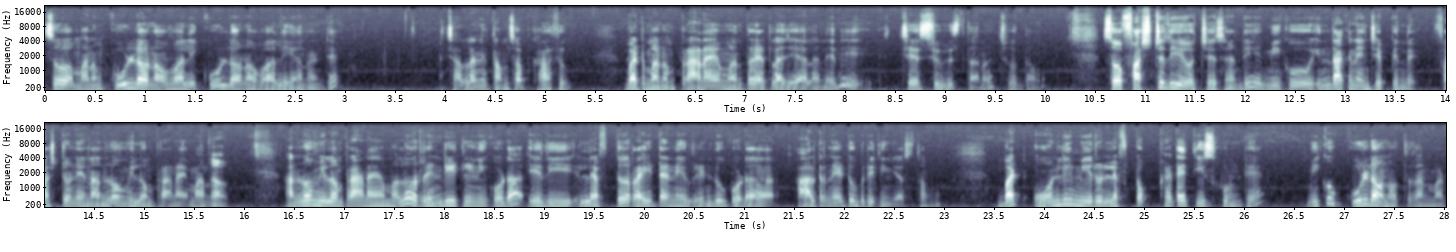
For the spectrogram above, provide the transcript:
సో మనం కూల్ డౌన్ అవ్వాలి కూల్ డౌన్ అవ్వాలి అని అంటే చల్లని థమ్స్అప్ కాదు. బట్ మనం ప్రాణాయామంతో ఎట్లా చేయాలనేది చేసి చూపిస్తాను. చూద్దాము సో ఫస్ట్ది వచ్చేసండి. మీకు ఇందాక నేను చెప్పిందే ఫస్ట్ నేను అనులోమ్ విలోమ్ ప్రాణాయామం అన్నా. అవును. అనులోమ్ విలోమ్ ప్రాణాయామాలో రెండిటిని కూడా ఏది లెఫ్ట్ రైట్ అనేవి రెండు కూడా ఆల్టర్నేటివ్ బ్రీతింగ్ చేస్తాము. బట్ ఓన్లీ మీరు లెఫ్ట్ ఒక్కటే తీసుకుంటే మీకు కూల్ డౌన్ అవుతుంది అనమాట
